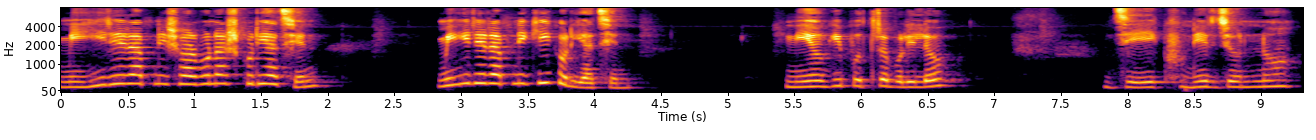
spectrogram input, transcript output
মিহিরের আপনি সর্বনাশ করিয়াছেন? মিহিরের আপনি কি করিয়াছেন? নিয়োগী পুত্র বলিল, যে খুনের জন্য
